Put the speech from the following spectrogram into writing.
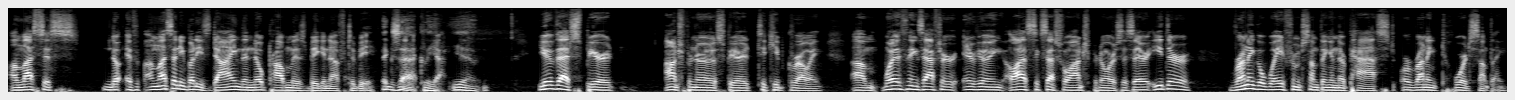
unless it's no, if unless anybody's dying, then no problem is big enough to be. Exactly. Yeah. Yeah. You have that spirit entrepreneurial spirit to keep growing. Um, one of the things after interviewing a lot of successful entrepreneurs is they're either running away from something in their past or running towards something.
